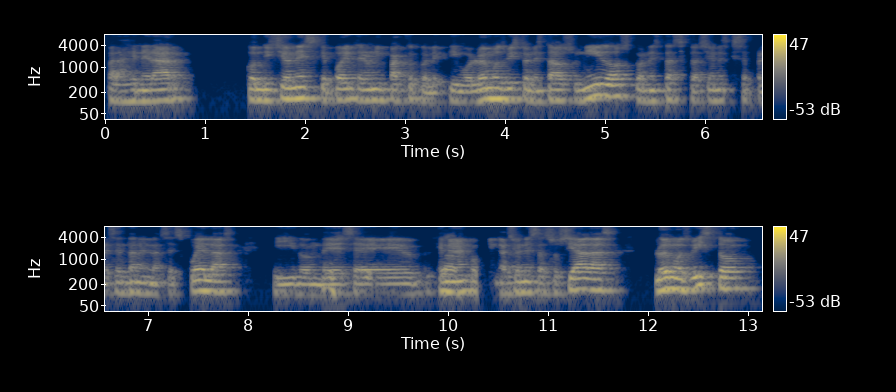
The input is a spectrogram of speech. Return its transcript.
para generar condiciones que pueden tener un impacto colectivo. Lo hemos visto en Estados Unidos con estas situaciones que se presentan en las escuelas, y donde se generan complicaciones asociadas. Lo hemos visto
